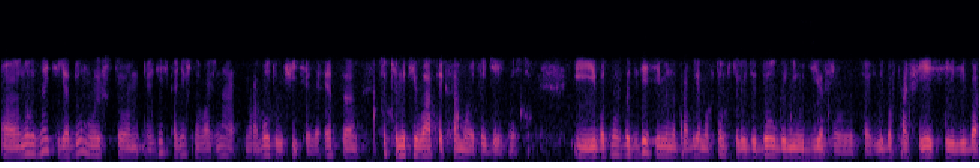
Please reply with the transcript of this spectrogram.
Э, ну, вы знаете, я думаю, что здесь, конечно, важна работа учителя. Это все-таки мотивация к самой этой деятельности. И вот, может быть, здесь именно проблема в том, что люди долго не удерживаются, либо в профессии, либо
